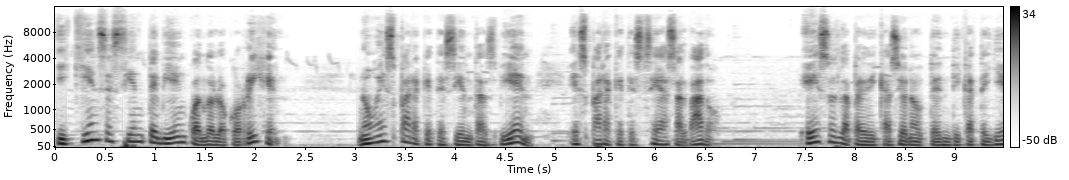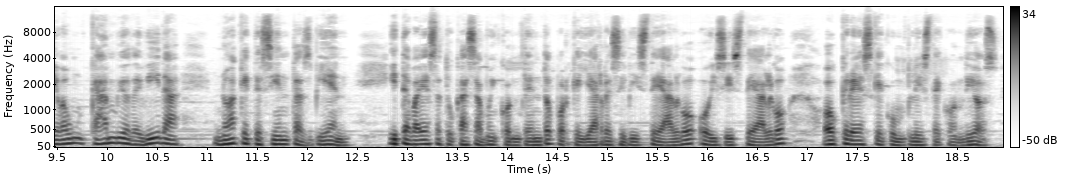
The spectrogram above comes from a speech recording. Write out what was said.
¿Y quién se siente bien cuando lo corrigen? No es para que te sientas bien, es para que te seas salvado. Eso es la predicación auténtica, te lleva a un cambio de vida, no a que te sientas bien y te vayas a tu casa muy contento porque ya recibiste algo o hiciste algo o crees que cumpliste con Dios.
